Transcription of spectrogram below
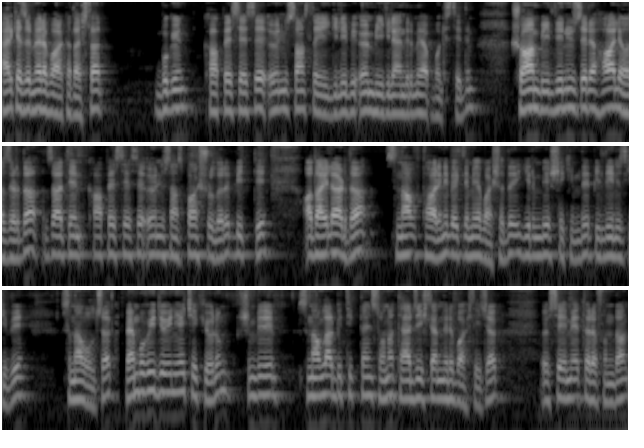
Herkese merhaba arkadaşlar. Bugün KPSS ön lisansla ilgili bir ön bilgilendirme yapmak istedim. Şu an bildiğiniz üzere hali hazırda zaten KPSS ön lisans başvuruları bitti. Adaylar da sınav tarihini beklemeye başladı. 25 Ekim'de bildiğiniz gibi sınav olacak. Ben bu videoyu niye çekiyorum? Şimdi sınavlar bittikten sonra tercih işlemleri başlayacak. ÖSYM tarafından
